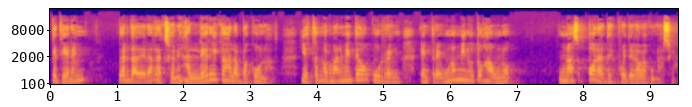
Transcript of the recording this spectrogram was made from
que tienen verdaderas reacciones alérgicas a las vacunas. Y estas normalmente ocurren entre unos minutos a unas horas después de la vacunación.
